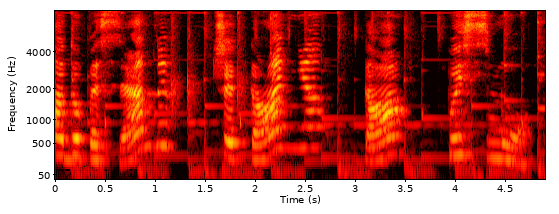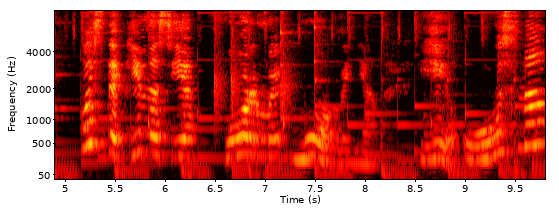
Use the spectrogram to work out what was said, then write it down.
а до писемних читання та письмо. Ось такі в нас є форми мовлення. Є усна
